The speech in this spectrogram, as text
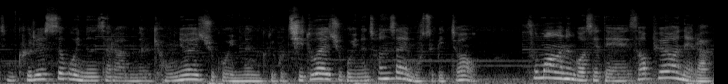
지금 글을 쓰고 있는 사람을 격려해주고 있는 그리고 지도해주고 있는 천사의 모습이죠. 소망하는 것에 대해서 표현해라.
